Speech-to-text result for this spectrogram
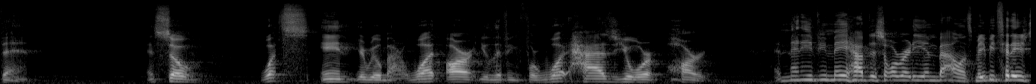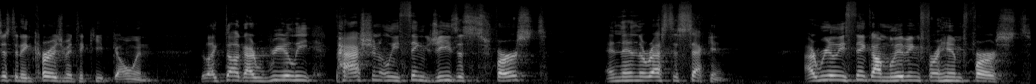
then. And so, what's in your wheelbarrow? What are you living for? What has your heart? And many of you may have this already in balance. Maybe today is just an encouragement to keep going. You're like, Doug, I really passionately think Jesus is first, and then the rest is second. I really think I'm living for Him first,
